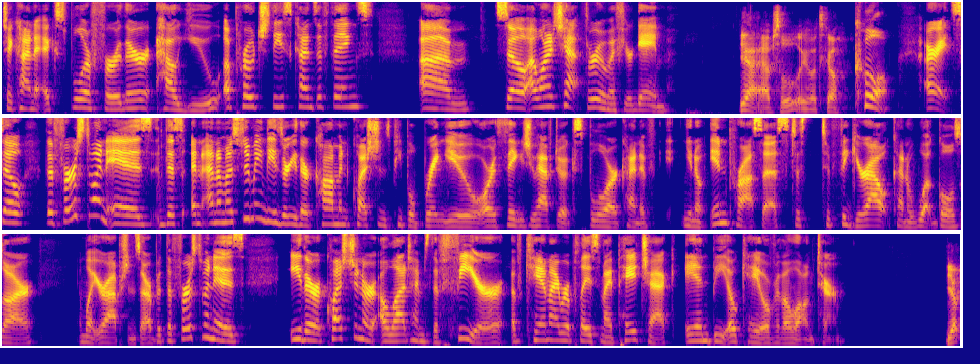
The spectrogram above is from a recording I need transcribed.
to kind of explore further how you approach these kinds of things. Um, so I want to chat through them if you're game. Yeah, absolutely. Let's go. Cool. All right. So the first one is this, and, and I'm assuming these are either common questions people bring you or things you have to explore kind of, you know, in process to, to figure out kind of what goals are and what your options are. But the first one is either a question or a lot of times the fear of can I replace my paycheck and be okay over the long term? Yep.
